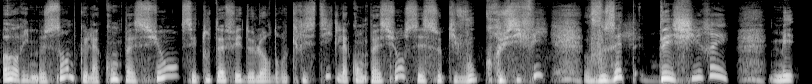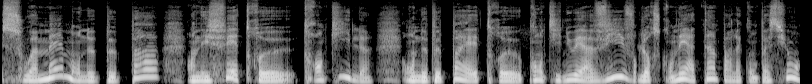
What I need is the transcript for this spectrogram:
Or, il me semble que la compassion, c'est tout à fait de l'ordre christique. La compassion, c'est ce qui vous crucifie. Vous êtes déchiré. Mais soi-même, on ne peut pas, en effet, être euh, tranquille. Ne peut pas être euh, continué à vivre lorsqu'on est atteint par la compassion.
